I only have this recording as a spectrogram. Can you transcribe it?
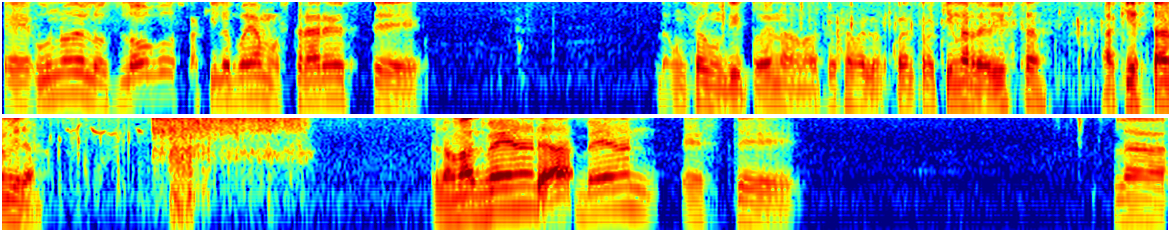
eh, uno de los logos. Aquí les voy a mostrar este. Un segundito, eh, nada más, déjame lo encuentro aquí en la revista. Aquí está, mira. Nomás vean, Ya. vean, este. La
